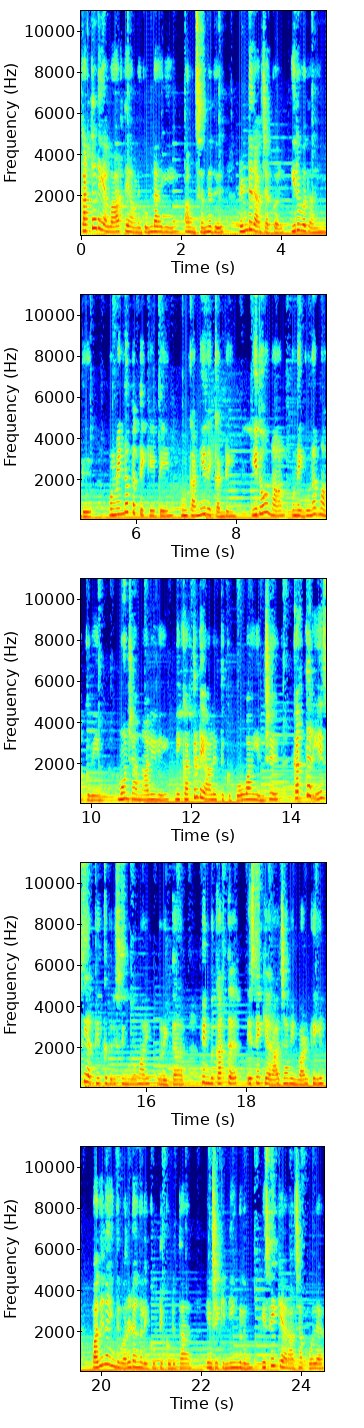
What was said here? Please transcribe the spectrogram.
கர்த்தருடைய வார்த்தை அவனுக்கு உண்டாகி அவன் சொன்னது ரெண்டு ராஜாக்கள் இருபது ஐந்து. உன் விண்ணப்பத்தை கேட்டேன் உன் கண்ணீரை கண்டேன். இதோ நான் உன்னை குணமாக்குவேன். மூன்றாம் நாளிலே நீ கர்த்தருடைய ஆலயத்துக்கு போவாய் என்று கர்த்தர் ஏசியா தீர்க்கதரிசி மூலமாய் உரைத்தார். பின்பு கர்த்தர் எசேக்கியா ராஜாவின் வாழ்க்கையில் பதினைந்து வருடங்களை கூட்டி கொடுத்தார். இன்றைக்கு நீங்களும் இசைக்கியா ராஜா போல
